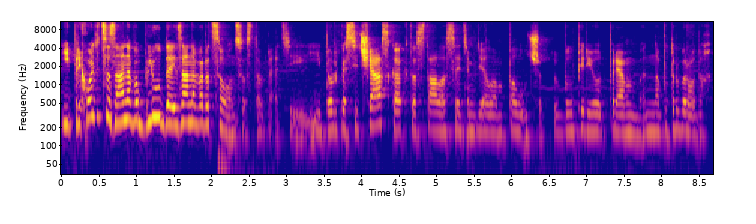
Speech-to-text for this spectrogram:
И приходится заново блюдо и заново рацион составлять. И, и только сейчас как-то стало с этим делом получше. Был период прям на бутербродах,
